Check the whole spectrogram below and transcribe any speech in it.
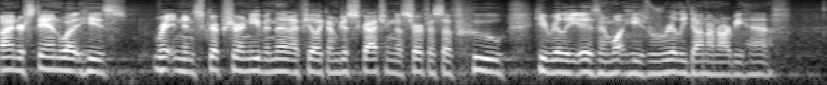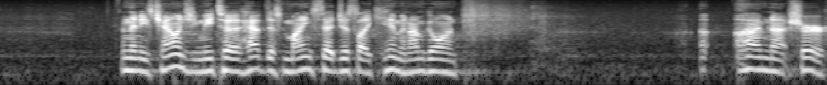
I understand what He's written in Scripture, and even then, I feel like I'm just scratching the surface of who He really is and what He's really done on our behalf. And then He's challenging me to have this mindset just like Him, and I'm going, uh, I'm not sure.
